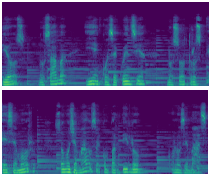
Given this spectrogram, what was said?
Dios nos ama y en consecuencia nosotros ese amor somos llamados a compartirlo con los demás.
